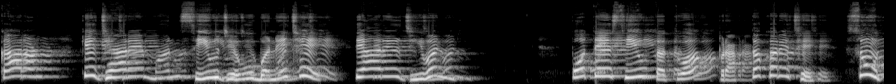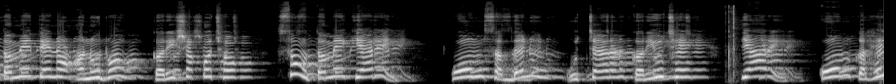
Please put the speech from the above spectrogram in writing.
કારણ કે જ્યારે મન શિવ જેવું બને છે, ત્યારે જીવન પોતે શિવ તત્વ પ્રાપ્ત કરે છે. શું તમે તેનો અનુભવ કરી શકો છો? શું તમે ક્યારેય ઓમ શબ્દનું ઉચ્ચારણ કર્યું છે? ત્યારે ઓમ કહે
